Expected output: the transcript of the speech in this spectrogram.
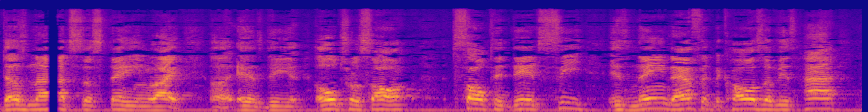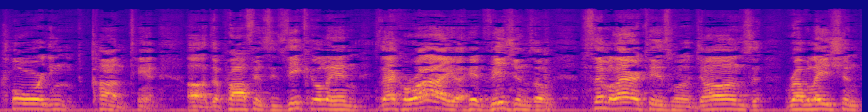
does not sustain life. Uh, as the ultra salt, salted Dead Sea is named after because of its high chlorine content. Uh, the prophets Ezekiel and Zechariah had visions of similarities with John's revelation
